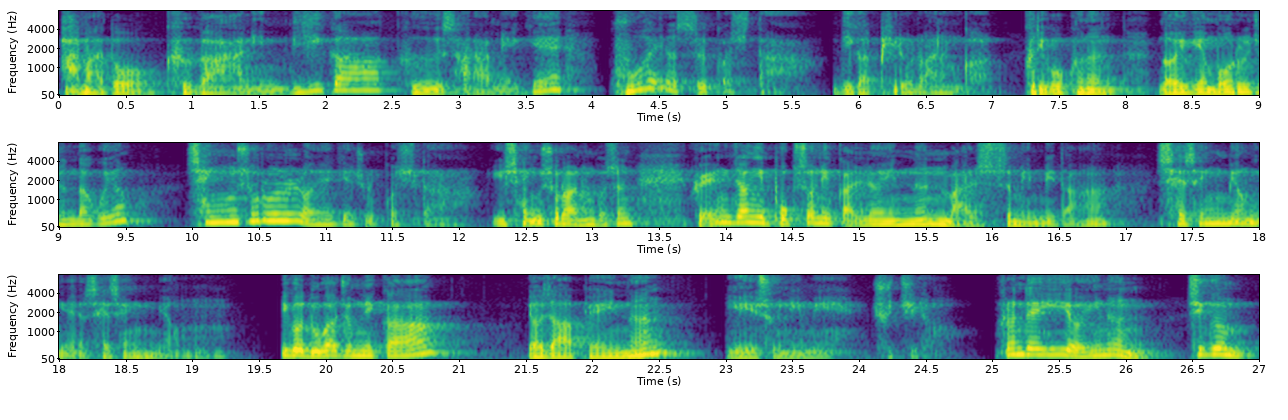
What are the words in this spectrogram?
아마도 그가 아닌 네가 그 사람에게 구하였을 것이다. 네가 필요로 하는 것. 그리고 그는 너에게 뭐를 준다고요? 생수를 너에게 줄 것이다. 이 생수라는 것은 굉장히 복선이 깔려 있는 말씀입니다. 새 생명이에요, 새 생명. 이거 누가 줍니까? 여자 앞에 있는 예수님이 주지요. 그런데 이 여인은 지금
